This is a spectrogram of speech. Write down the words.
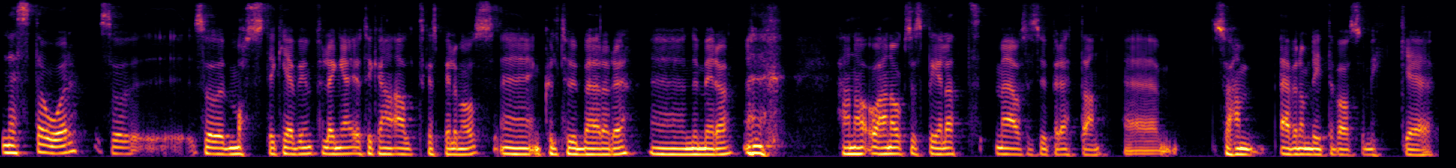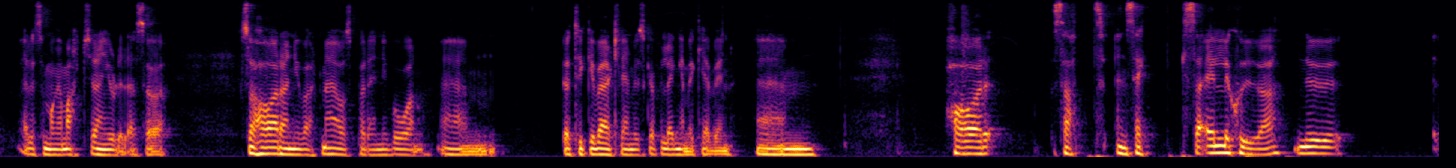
nästa år så, så måste Kevin förlänga. Jag tycker han alltid ska spela med oss. Eh, en kulturbärare eh, numera. han har, och han har också spelat med oss i Superettan. Eh, så han, även om det inte var så mycket eller så många matcher han gjorde där så, så har han ju varit med oss på den nivån. Um, jag tycker verkligen vi ska förlänga med Kevin. Um, har satt en sexa eller sjua. Nu, eh,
